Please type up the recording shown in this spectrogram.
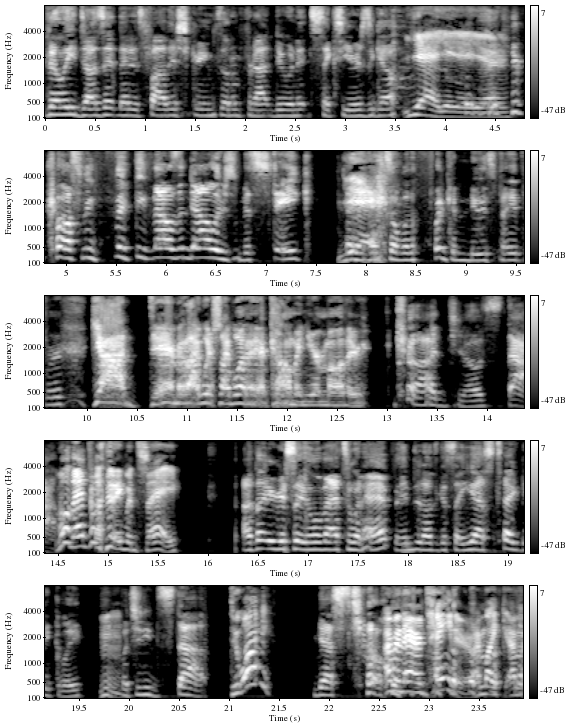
Billy does it, then his father screams at him for not doing it six years ago. Yeah, yeah, yeah, yeah. you cost me fifty thousand dollars, mistake. Yeah. him with a fucking newspaper. God damn it! I wish I wanted to come in your mother. God, Joe, stop. Well, that's what they would say. I thought you were gonna say, "Well, that's what happened," and I was gonna say, "Yes, technically, Hmm. but you need to stop." Do I? Yes, Joe. I'm an entertainer. I'm like I'm,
